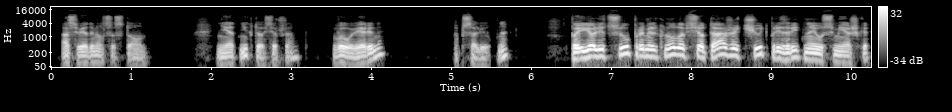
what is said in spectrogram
— осведомился Стоун. — Нет, никто, сержант. Вы уверены? — Абсолютно. — по ее лицу промелькнула все та же чуть презрительная усмешка,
